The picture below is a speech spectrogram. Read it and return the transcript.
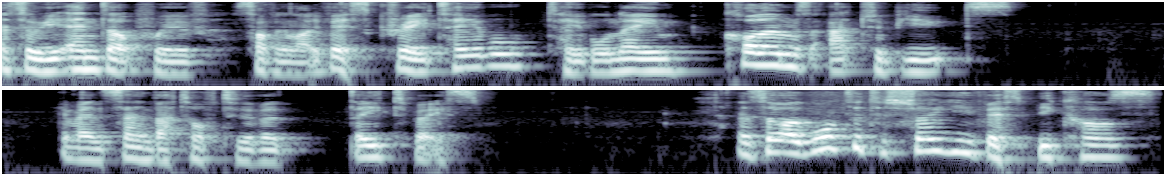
And so we end up with something like this, create table, table name, columns, attributes, and then send that off to the database. And so I wanted to show you this because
